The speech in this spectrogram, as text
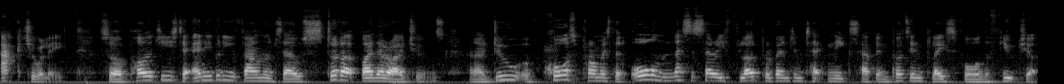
Actually. So apologies to anybody who found themselves stood up by their iTunes. And I do, of course, promise that all necessary flood prevention techniques have been put in place for the future.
